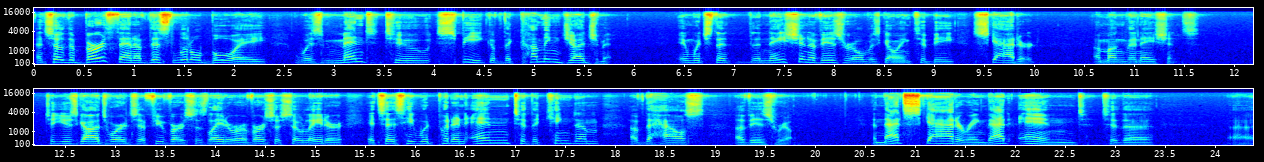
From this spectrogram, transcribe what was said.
And so the birth then of this little boy was meant to speak of the coming judgment in which the, the nation of Israel was going to be scattered among the nations. To use God's words a few verses later, or a verse or so later, it says he would put an end to the kingdom of the house of Israel. And that scattering, that end to the uh,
